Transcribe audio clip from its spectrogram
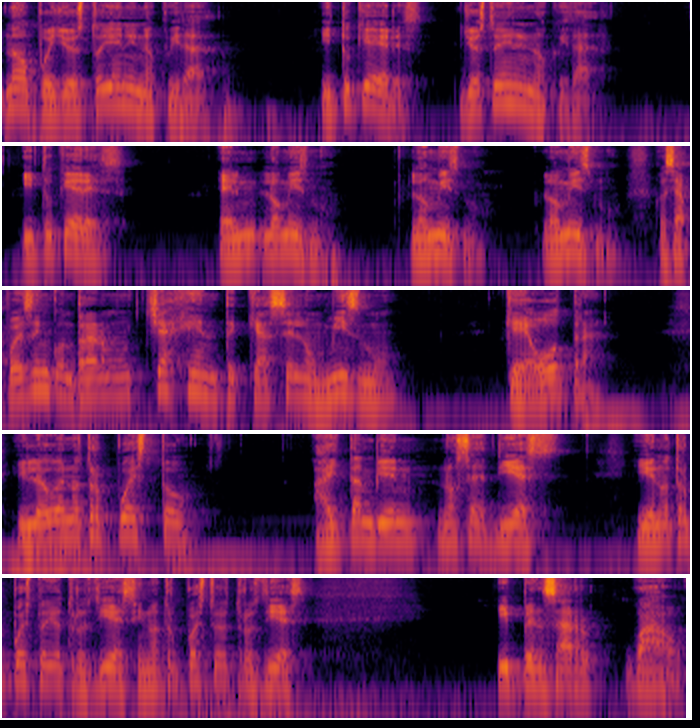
No, pues yo estoy en inocuidad. ¿Y tú qué eres? Yo estoy en inocuidad. ¿Y tú qué eres? lo mismo, lo mismo, lo mismo. O sea, puedes encontrar mucha gente que hace lo mismo que otra. Y luego en otro puesto hay también, no sé, 10. Y en otro puesto hay otros 10. Y en otro puesto hay otros 10. Y pensar, wow,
